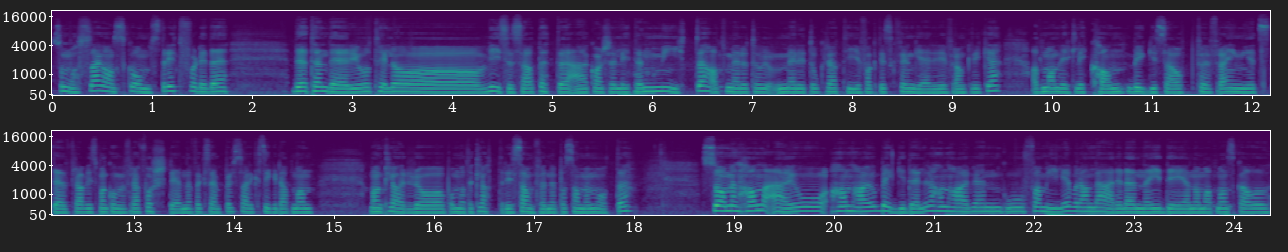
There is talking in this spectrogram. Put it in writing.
som også er ganske omstridt. fordi det det tenderer jo til å vise seg at dette er kanskje litt en myte, at meritokratiet faktisk fungerer i Frankrike. At man virkelig kan bygge seg opp fra inget sted fra. Hvis man kommer fra forstedene f.eks., for så er det ikke sikkert at man, man, klarer å på en måte klatre i samfunnet på samme måte. Så, men han, jo, han har jo begge deler. Han har en god familie hvor han lærer denne ideen om at man skal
